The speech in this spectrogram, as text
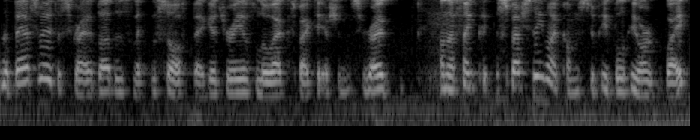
the best way to describe that is like the soft bigotry of low expectations, right? And I think especially when it comes to people who aren't white,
